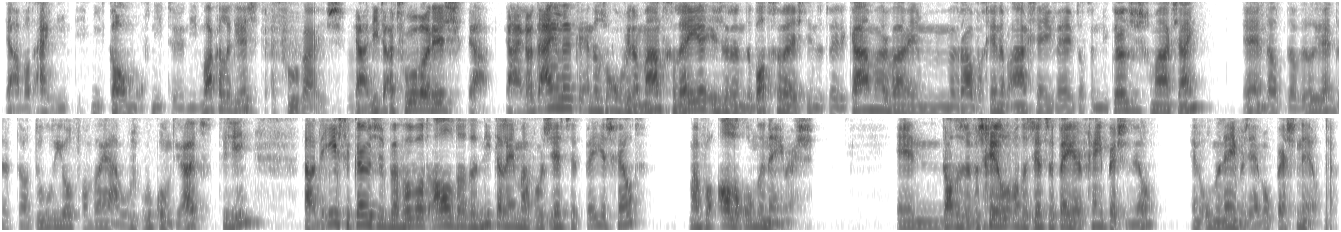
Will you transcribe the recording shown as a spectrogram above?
ja, wat eigenlijk niet, niet kan of niet, uh, niet makkelijk is. Niet uitvoerbaar is. Ja, niet uitvoerbaar is. Ja. ja, en uiteindelijk, en dat is ongeveer een maand geleden, is er een debat geweest in de Tweede Kamer. waarin mevrouw Van Gennep aangegeven heeft dat er nu keuzes gemaakt zijn. Ja, en dat, dat wil je, dat, dat doel je op van ja, hoe, hoe komt die uit te zien. Nou, de eerste keuze is bijvoorbeeld al dat het niet alleen maar voor ZZP'ers geldt, maar voor alle ondernemers. En dat is een verschil, want de ZZP'er heeft geen personeel. En ondernemers hebben ook personeel. Ja.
